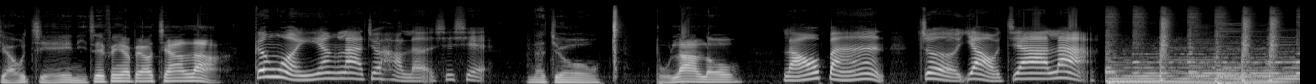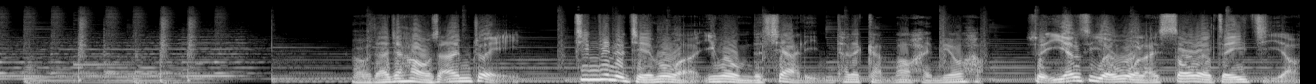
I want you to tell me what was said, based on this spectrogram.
小姐，你这份要不要加辣？跟我一样辣就好了，谢谢。那就不辣喽。老板，这要加辣。好，大家好，我是 Andre。今天的节目啊，因为我们的夏琳她的感冒还没有好，所以一样是由我来 solo 这一集哦。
